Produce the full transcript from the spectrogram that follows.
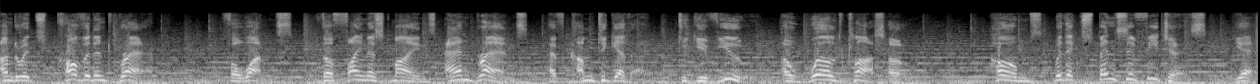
under its Provident brand. For once, the finest minds and brands have come together to give you a world-class home. Homes with expensive features, yet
